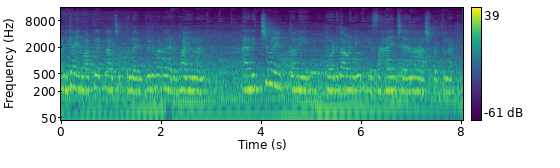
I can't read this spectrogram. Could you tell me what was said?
అందుకే ఆయన వాక్యలేఖనాలు చెప్తున్నాయి విడివడం ఎడభాయం అని. ఆయన నిత్యమునితోని తోడుగా ఉండి ఈ సహాయం చేయాలని ఆశపడుతున్నాడు.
